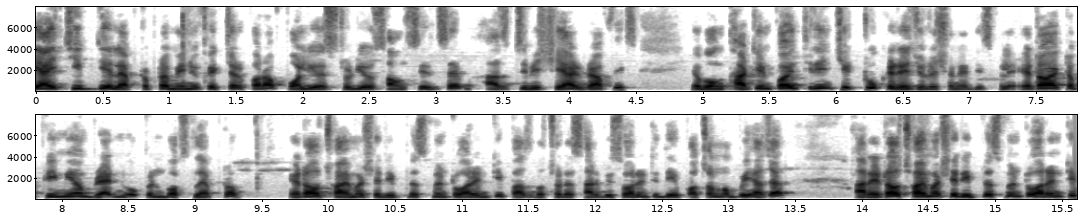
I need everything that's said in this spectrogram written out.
AI chip দিয়ে ল্যাপটপটা ম্যানুফ্যাকচার করা পলিও স্টুডিও সাউন্ড সিস্টেম আট জিবি শেয়ার গ্রাফিক্স এবং থার্টিন পয়েন্ট থ্রি ইঞ্চি টু কে রেজুলেশনের ডিসপ্লে এটাও একটা premium brand open box laptop এটাও ছয় মাসের রিপ্লেসমেন্ট ওয়ারেন্টি পাঁচ বছরের সার্ভিস ওয়ারেন্টি দিয়ে পঁচানব্বই হাজার। আর এটাও ছয় মাসের রিপ্লেসমেন্ট ওয়ারেন্টি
